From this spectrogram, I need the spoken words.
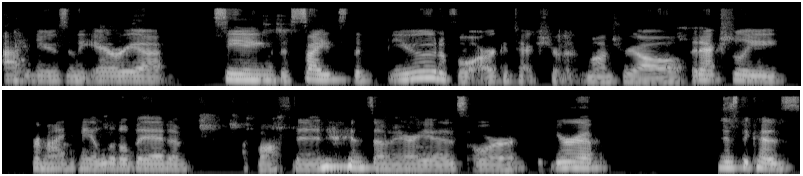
avenues in the area, seeing the sights, the beautiful architecture of Montreal. It actually reminded me a little bit of Boston in some areas or Europe, just because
